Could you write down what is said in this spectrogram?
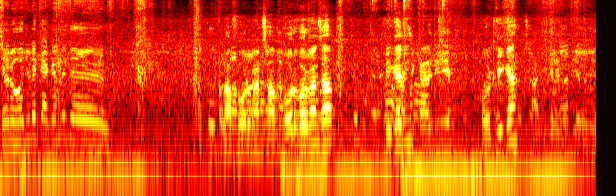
ਫਿਰ ਉਹ ਜਿਹੜੇ ਕਿਆ ਕਹਿੰਦੇ ਤੇ ਸਾਡਾ ਫੋਰਮੈਨ ਸਾਹਿਬ ਹੋਰ ਫੋਰਮੈਨ ਸਾਹਿਬ? ਠੀਕ ਹੈ ਜੀ। ਕੱਲ ਜੀ। ਹੋਰ ਠੀਕ ਹੈ? ਹਾਂਜੀ ਵੀਰੇ ਵਧੀਆ ਵਧੀਆ।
